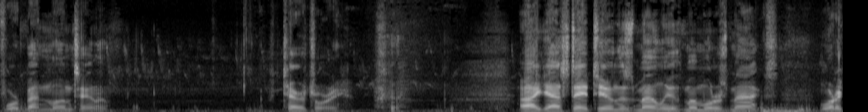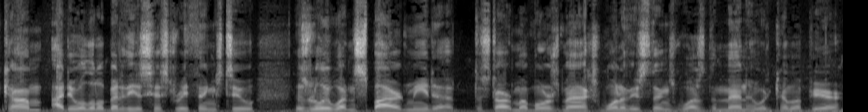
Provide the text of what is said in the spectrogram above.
Fort Benton, Montana territory. All right, guys, stay tuned. This is Mount Lee with Mud Motors Max. More to come. I do a little bit of these history things too. This is really what inspired me to, to start Mud Motors Max. One of these things was the men who would come up here,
